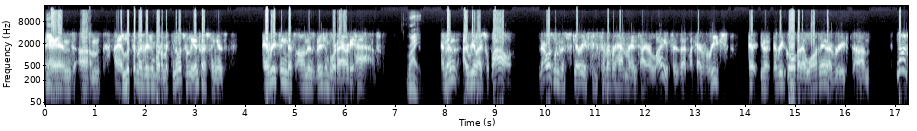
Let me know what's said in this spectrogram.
Yeah. and um, I looked at my vision board. I'm like, you know what's really interesting is everything that's on this vision board I already have. Right. And then I realized, wow, that was one of the scariest things I've ever had in my entire life. Is that like I've reached, you know, every goal that I wanted. I've reached, um, not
